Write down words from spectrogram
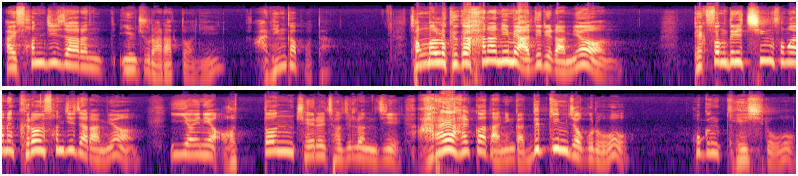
아니 선지자인 줄 알았더니 아닌가 보다. 정말로 그가 하나님의 아들이라면 백성들이 칭송하는 그런 선지자라면 이 여인이 어떤 죄를 저질렀는지 알아야 할 것 아닌가 느낌적으로 혹은 계시로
